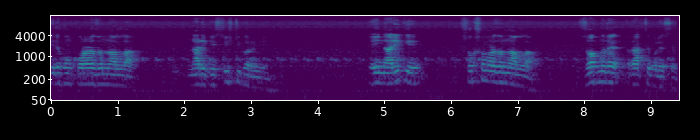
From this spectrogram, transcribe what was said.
এরকম করার জন্য আল্লাহ নারীকে সৃষ্টি করেননি। এই নারীকে সবসময়ের জন্য আল্লাহ যত্ন রাখতে বলেছেন।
